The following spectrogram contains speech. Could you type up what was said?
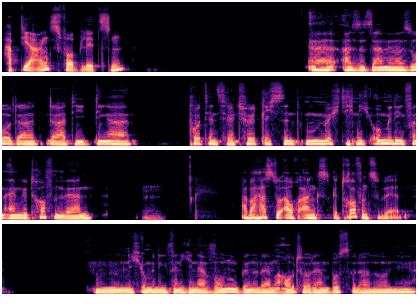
Habt ihr Angst vor Blitzen? Äh, also sagen wir mal so, da, da die Dinger potenziell tödlich sind, möchte ich nicht unbedingt von einem getroffen werden. Aber hast du auch Angst, getroffen zu werden? Hm, Nicht unbedingt, wenn ich in der Wohnung bin oder im Auto oder im Bus oder so, nee.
